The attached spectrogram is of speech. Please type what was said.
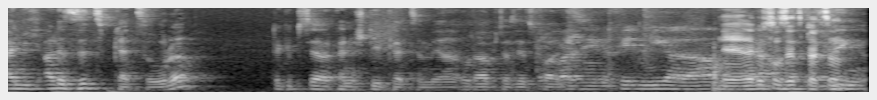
eigentlich alles Sitzplätze, oder? Da gibt es ja keine Stehplätze mehr. Oder habe ich das jetzt Ich falsch? weiß nicht, in der vierten Liga da. Nee, da gibt's noch Sitzplätze. Deswegen,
